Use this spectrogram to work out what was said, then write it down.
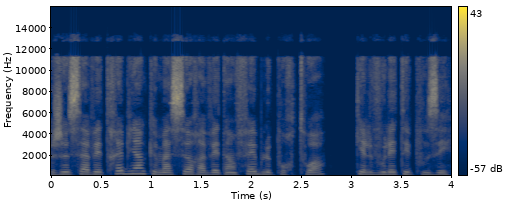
Je savais très bien que ma sœur avait un faible pour toi, qu'elle voulait t'épouser.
